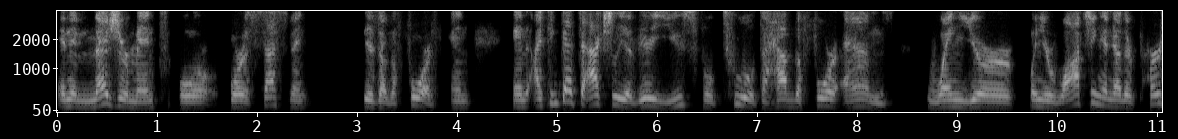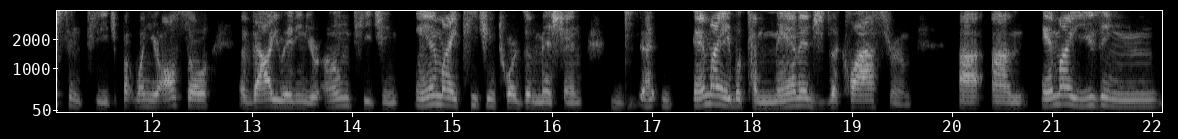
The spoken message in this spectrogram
and then measurement or or assessment is of the fourth. And and I think that's actually a very useful tool to have the four M's when you're when you're watching another person teach, but when you're also evaluating your own teaching. Am I teaching towards a mission? Uh, am I able to manage the classroom? Uh, um, am I using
